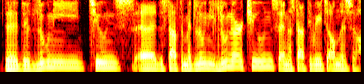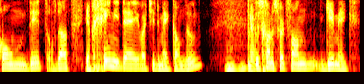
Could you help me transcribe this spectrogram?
De, de Looney Tunes, eh er staat er met Looney Lunar Tunes. En dan staat er weer iets anders, home dit of dat. Je hebt geen idee wat je ermee kan doen. Het is gewoon een soort van gimmick.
